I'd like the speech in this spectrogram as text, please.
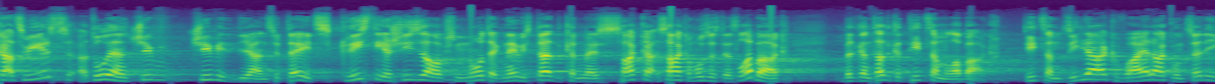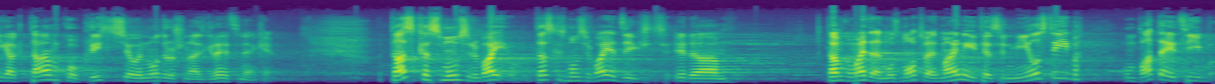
Kāds vīrs, Tulijans Čiv, Čividjans, ir teicis, ka kristiešu izaugsme notiek nevis tad, kad mēs saka, sākam uzvesties labāk, bet gan tad, kad ticam labāk. Ticam dziļāk, vairāk un cerīgāk tam, ko Kristus jau ir nodrošinājis grēciniekiem. Tas, kas mums ir, vaj, tas, kas mums ir vajadzīgs, ir um, tam, ko vajadzētu mums motivēt, mainīties, ir mīlestība un pateicība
